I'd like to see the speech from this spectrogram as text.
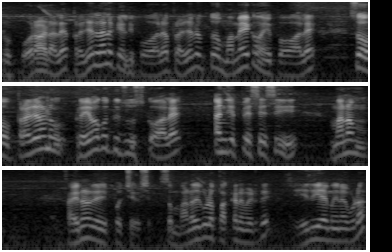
నువ్వు పోరాడాలి ప్రజలకి వెళ్ళిపోవాలి ప్రజలతో మమేకం అయిపోవాలి. సో ప్రజలను ప్రేమ కొద్ది చూసుకోవాలి అని చెప్పేసేసి మనం ఫైనల్ వచ్చే విషయం. సో మనది కూడా పక్కన పెడితే ఏది ఏమైనా కూడా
